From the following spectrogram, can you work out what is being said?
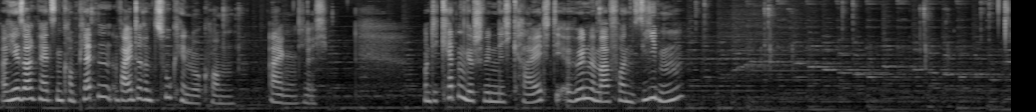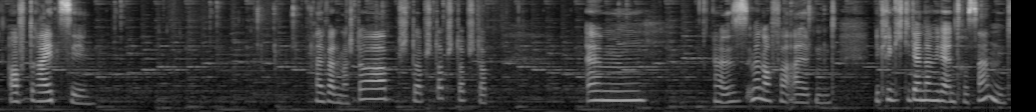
Weil hier sollten wir jetzt einen kompletten weiteren Zug hinbekommen. Eigentlich. Und die Kettengeschwindigkeit, die erhöhen wir mal von 7 auf 13. Halt, warte mal. Stopp, stopp, stopp, stopp, stopp. Ähm, aber es ist immer noch veraltend. Wie kriege ich die denn dann wieder interessant?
